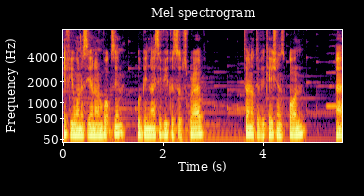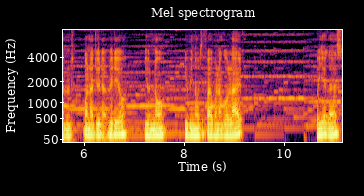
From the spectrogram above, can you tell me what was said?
if you want to see an unboxing, would be nice if you could subscribe, turn notifications on, and when I do that video, you'll know, you'll be notified when I go live. But yeah guys,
